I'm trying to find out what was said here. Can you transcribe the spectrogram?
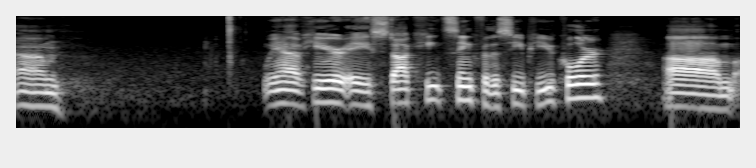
Um, we have here a stock heatsink for the CPU cooler. Um,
